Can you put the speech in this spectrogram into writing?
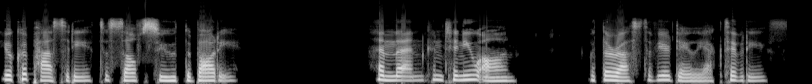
your capacity to self soothe the body, and then continue on with the rest of your daily activities.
